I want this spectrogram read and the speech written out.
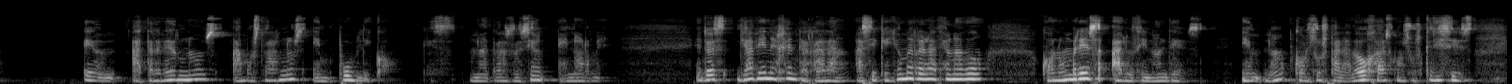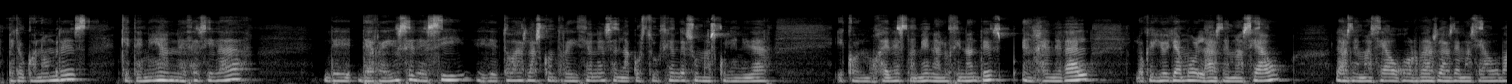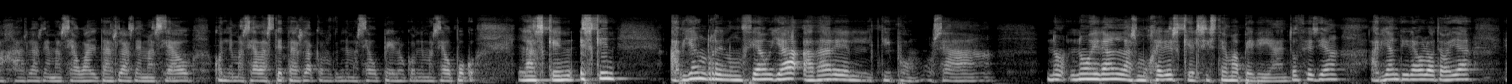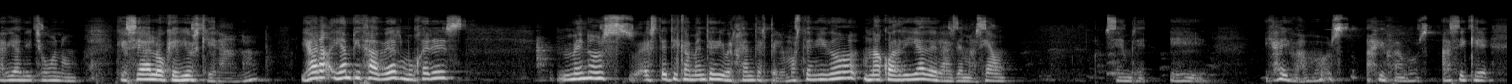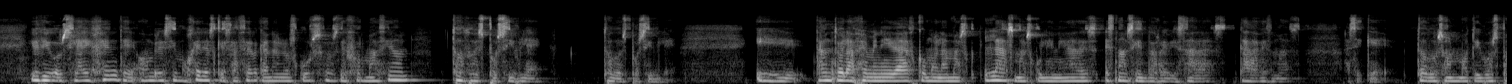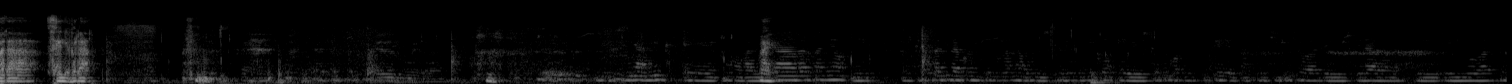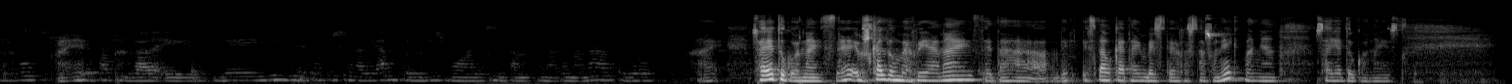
eh, atrevernos a mostrarnos en público, que es una transgresión enorme. Entonces ya viene gente rara, así que yo me he relacionado con hombres alucinantes, con sus paradojas, con sus crisis, pero con hombres que tenían necesidad de, reírse de sí y de todas las contradicciones en la construcción de su masculinidad y con mujeres también alucinantes, en general lo que yo llamo las demasiado, las demasiado gordas, las demasiado bajas, las demasiado altas, las demasiado con demasiadas tetas, las con demasiado pelo, con demasiado poco, las que es que habían renunciado ya a dar el tipo, o sea, no, no eran las mujeres que el sistema pedía. Entonces ya habían tirado la toalla y habían dicho, bueno, que sea lo que Dios quiera, ¿no? Y ahora ya empieza a haber mujeres menos estéticamente divergentes, pero hemos tenido una cuadrilla de las demasiado, siempre. Y, ahí vamos, ahí vamos. Así que yo digo, si hay gente, hombres y mujeres que se acercan a los cursos de formación, todo es posible, todo es posible. Y tanto la feminidad como las masculinidades están siendo revisadas cada vez más. Así que todos son motivos para celebrar. Saietuko naiz, eh? Euskaldun berria naiz, eta ez daukat hainbeste errestasunik, baina saietuko naiz.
